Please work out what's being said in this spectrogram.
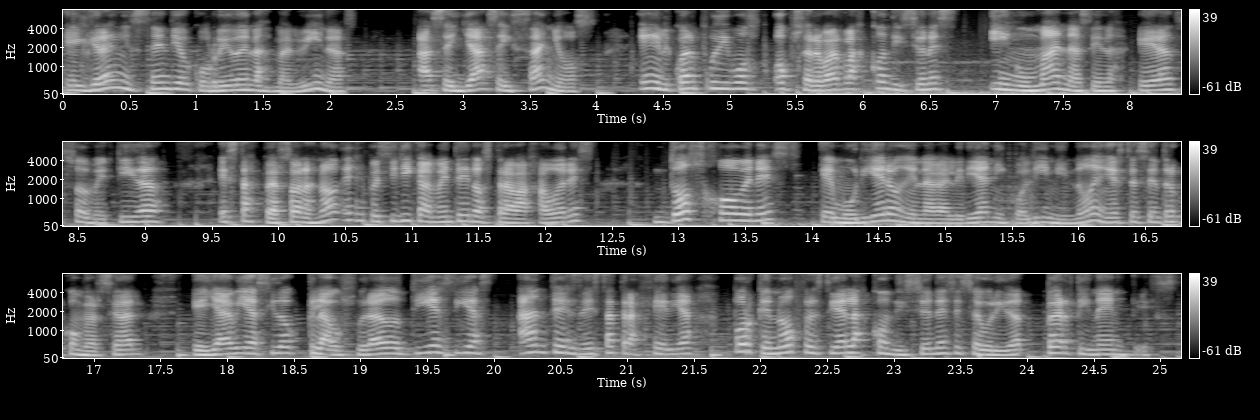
el gran incendio ocurrido en las Malvinas hace ya seis años, en el cual pudimos observar las condiciones inhumanas en las que eran sometidas estas personas, ¿no? Específicamente los trabajadores dos jóvenes que murieron en la Galería Nicolini, ¿no? En este centro comercial que ya había sido clausurado 10 días antes de esta tragedia porque no ofrecía las condiciones de seguridad pertinentes.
